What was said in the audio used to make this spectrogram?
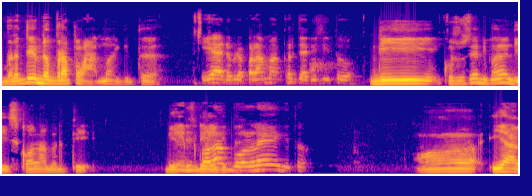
Berarti udah berapa lama gitu? Iya, udah berapa lama kerja di situ? Di khususnya di mana di sekolah berarti? Di, Di MD sekolah gitu. boleh gitu. Oh, iya,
